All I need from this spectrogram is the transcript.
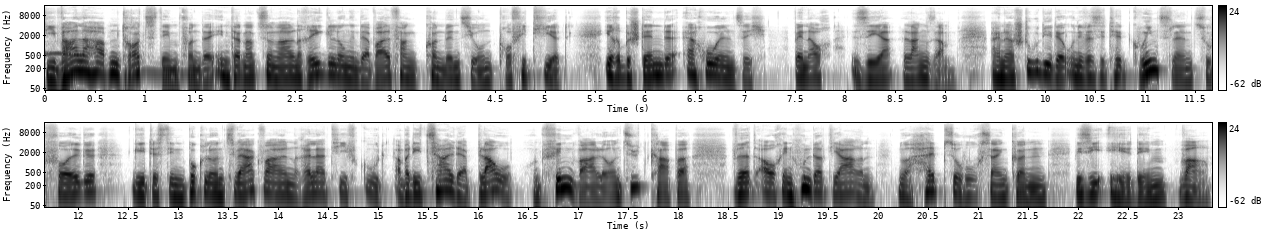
Die Wale haben trotzdem von der internationalen Regelung in der Walfangkonvention profitiert. Ihre Bestände erholen sich, wenn auch sehr langsam. Einer Studie der Universität Queensland zufolge geht es den Buckel- und Zwergwalen relativ gut, aber die Zahl der Blau- und Finnwale und Südkaper wird auch in 100 Jahren nur halb so hoch sein können, wie sie ehedem war.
